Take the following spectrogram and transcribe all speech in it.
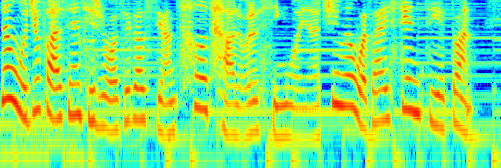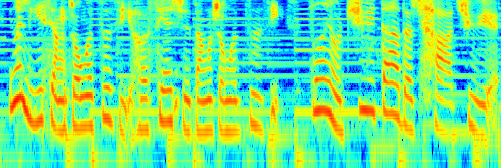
那我就发现，其实我这个喜欢测塔罗的行为啊，是因为我在现阶段，因为理想中的自己和现实当中的自己真的有巨大的差距耶。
